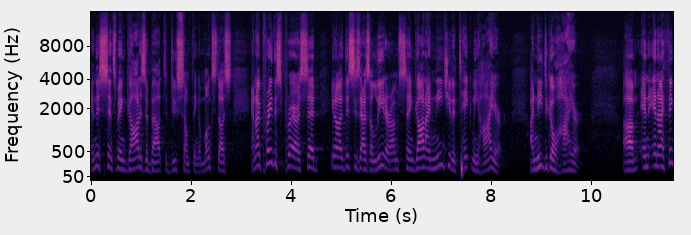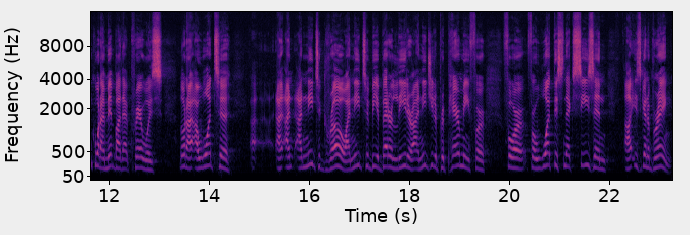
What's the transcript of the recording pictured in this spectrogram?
and this sense, man, God is about to do something amongst us. And I prayed this prayer. I said, you know, this is as a leader, I'm saying, God, I need you to take me higher. I need to go higher. Um, and, and I think what I meant by that prayer was, Lord, I, I want to, uh, I, I, need to grow. I need to be a better leader. I need you to prepare me for, for, for what this next season uh, is going to bring.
